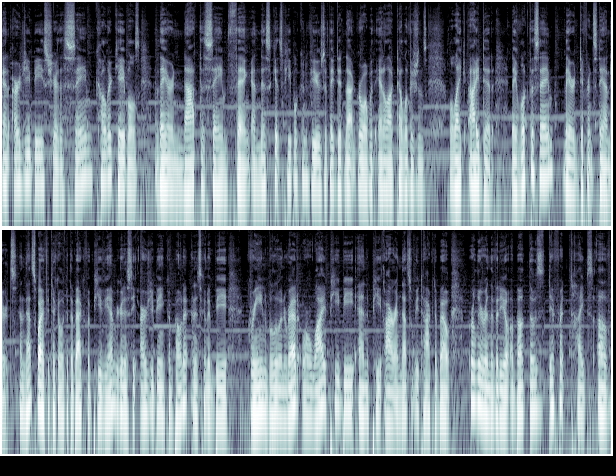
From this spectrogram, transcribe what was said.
and RGB share the same color cables, they are not the same thing, and this gets people confused if they did not grow up with analog televisions like I did. They look the same, they are different standards. And that's why if you take a look at the back of a PVM, you're going to see RGB and component, and it's going to be green, blue, and red, or YPB and PR, and that's what we talked about earlier in the video about those different types of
